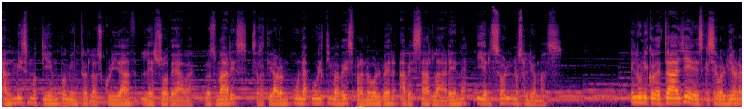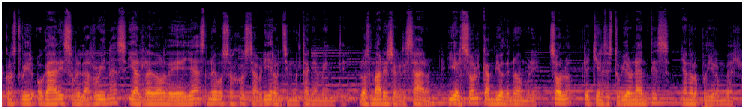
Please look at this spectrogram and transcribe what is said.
al mismo tiempo mientras la oscuridad les rodeaba. Los mares se retiraron una última vez para no volver a besar la arena y el sol no salió más. El único detalle es que se volvieron a construir hogares sobre las ruinas y alrededor de ellas nuevos ojos se abrieron simultáneamente los mares regresaron y el sol cambió de nombre, solo que quienes estuvieron antes ya no lo pudieron ver.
